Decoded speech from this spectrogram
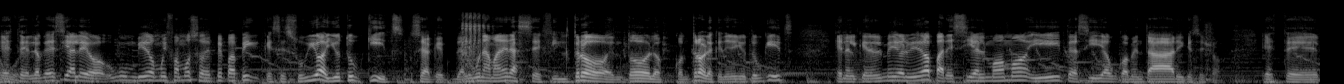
Este, lo que decía Leo, hubo un video muy famoso de Peppa Pig que se subió a YouTube Kids, o sea que de alguna manera se filtró en todos los controles que tiene YouTube Kids, en el que en el medio del video aparecía el momo y te hacía un comentario y qué sé yo. Este,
